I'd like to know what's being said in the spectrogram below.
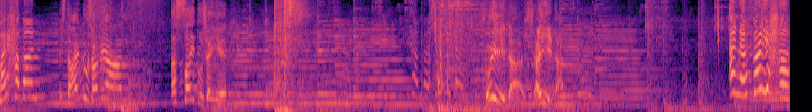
مرحبا. استعدوا جميعا. الصيد جيد. جيدا. جيدا. أنا فرحة.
